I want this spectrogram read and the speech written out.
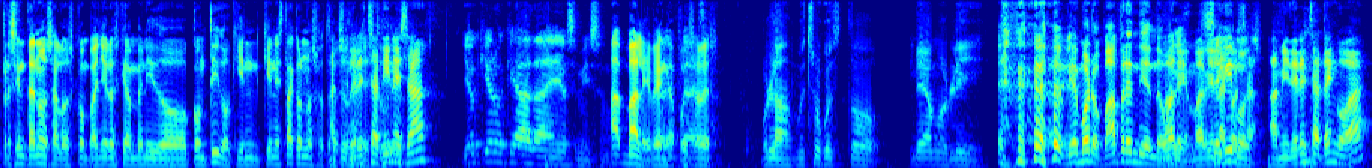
preséntanos a los compañeros que han venido contigo. ¿Quién, quién está con nosotros? A tu derecha tienes a... Yo quiero que hagan ellos mismos. Ah, vale, venga, pues a ver. Hola, mucho gusto. Me llamo Lee. bien, bueno, va aprendiendo, Va vale. bien, va bien Seguimos. la cosa. A mi derecha tengo a...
